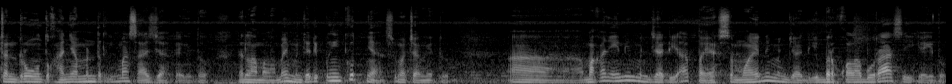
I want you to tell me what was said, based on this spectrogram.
cenderung untuk hanya menerima saja kayak gitu. Dan lama-lama menjadi pengikutnya semacam itu Ah, makanya ini menjadi apa ya? Semua ini menjadi berkolaborasi kayak gitu.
